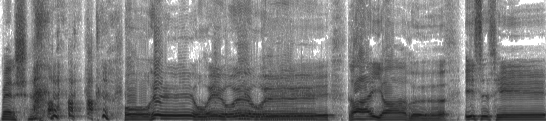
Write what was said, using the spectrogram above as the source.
Mensch, Oh hey, oh hey, oh hey, oh hey. Drei Jahre ist es her.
